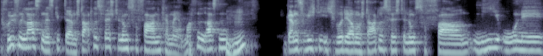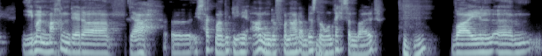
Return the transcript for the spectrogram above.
prüfen lassen. Es gibt ja ein Statusfeststellungsverfahren, kann man ja machen lassen. Mhm. Ganz wichtig, ich würde aber ein Statusfeststellungsverfahren nie ohne jemanden machen, der da, ja, äh, ich sag mal, wirklich eine Ahnung davon hat, am besten mhm. auch einen Rechtsanwalt. Mhm. Weil ähm,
